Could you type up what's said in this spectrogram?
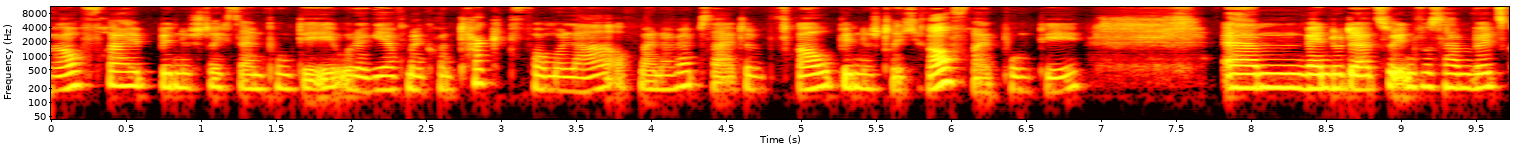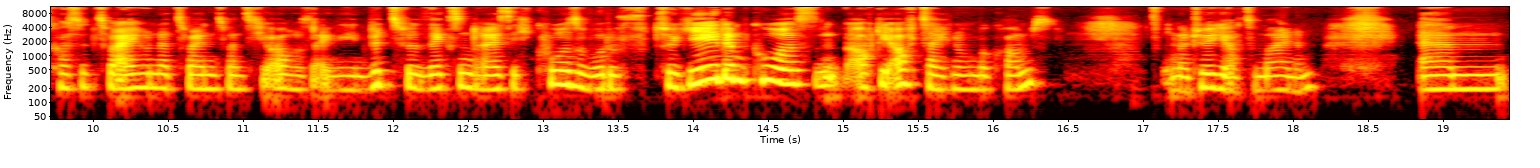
rauchfrei-sein.de oder geh auf mein Kontaktformular auf meiner Webseite frau-rauchfrei.de. Ähm, wenn du dazu Infos haben willst, kostet 222 Euro. Ist eigentlich ein Witz für 36 Kurse, wo du zu jedem Kurs auch die Aufzeichnung bekommst. Natürlich auch zu meinem. Ähm,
